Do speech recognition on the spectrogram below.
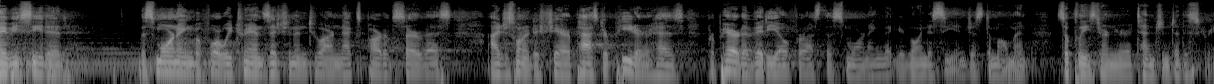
May be seated. This morning, before we transition into our next part of service, I just wanted to share Pastor Peter has prepared a video for us this morning that you're going to see in just a moment. So please turn your attention to the screen.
